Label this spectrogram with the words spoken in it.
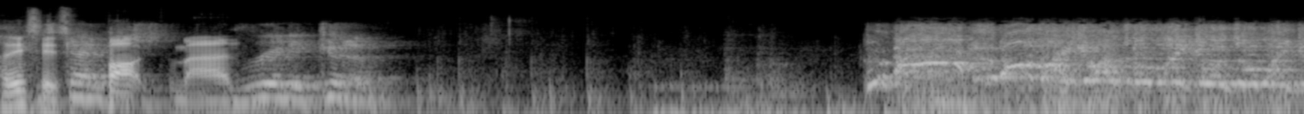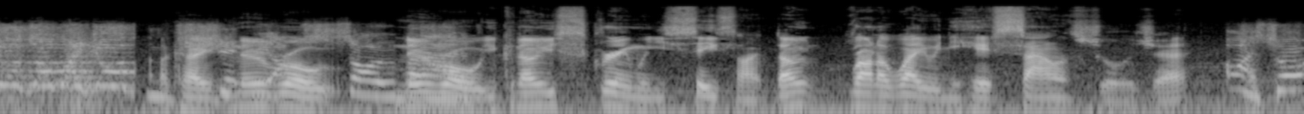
This is Game fucked, man. Really good. Ah! Oh my god! Oh my god! Oh my god! Oh my god! Okay, Shit new rule. So new rule. You can only scream when you see something. Don't run away when you hear sounds, George. Yeah. Oh, I saw.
